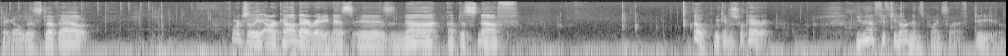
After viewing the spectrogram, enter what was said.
Take all this stuff out. Fortunately, our combat readiness is not up to snuff. Oh, we can just repair it. You have 15 ordnance points left, do you?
